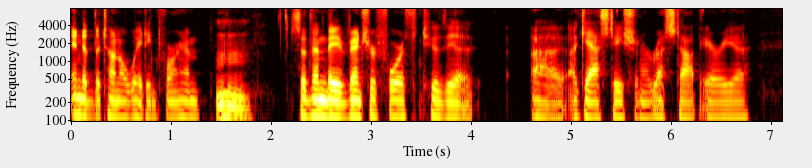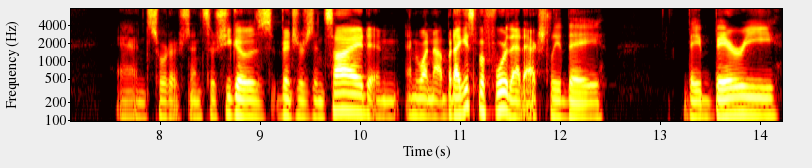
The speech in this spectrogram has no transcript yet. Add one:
end of the tunnel, waiting for him. Mhm. So then they venture forth to the uh, a gas station or rest stop area, and sort of. And so she goes, ventures inside and and whatnot. But I guess before that, actually, they they bury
